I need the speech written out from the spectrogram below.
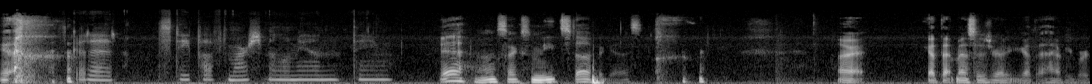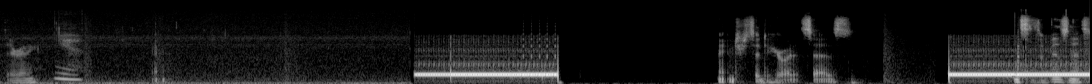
Yeah. it's got a Stay Puft Marshmallow Man thing. Yeah, looks like some neat stuff, I guess. Alright. Got that message ready? You got that happy birthday ready? Yeah. I'm interested to hear what it says. This is a business.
